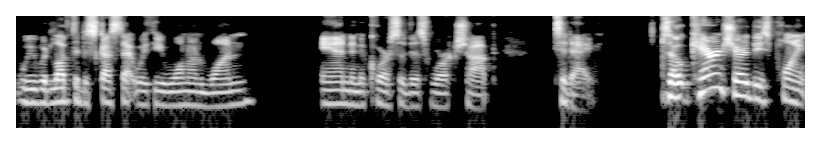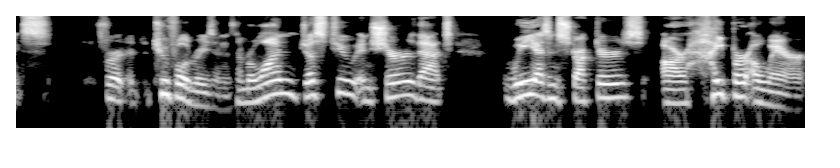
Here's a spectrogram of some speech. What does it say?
We would love to discuss that with you one-on-one -on -one and in the course of this workshop today. So Karen shared these points for uh, twofold reasons. Number one, just to ensure that we as instructors are hyper aware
